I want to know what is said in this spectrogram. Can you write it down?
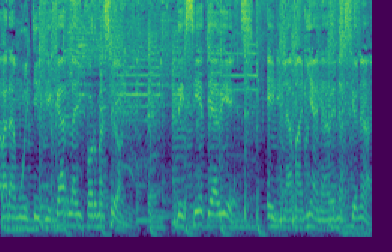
para multiplicar la información. De 7 a 10 en la mañana de Nacional.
